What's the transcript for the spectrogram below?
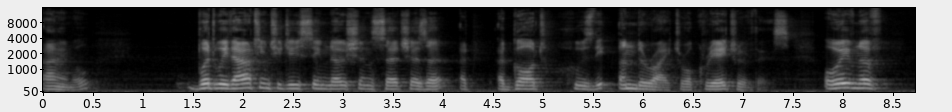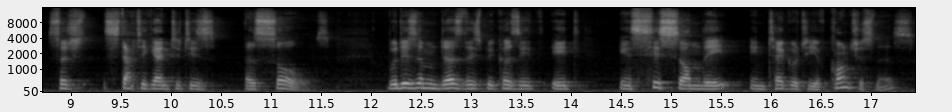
animal, but without introducing notions such as a, a, a God who's the underwriter or creator of this, or even of such static entities as souls. Buddhism does this because it, it insists on the integrity of consciousness,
